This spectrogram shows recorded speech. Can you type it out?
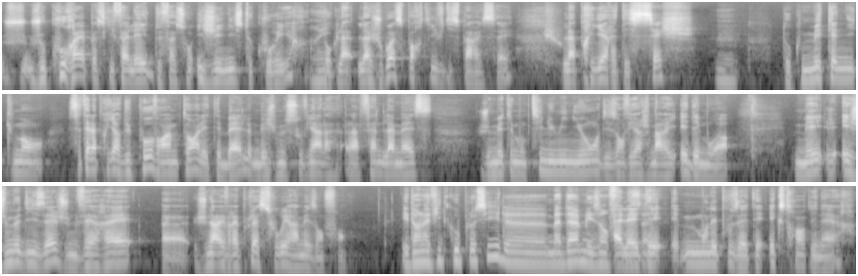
Je, courais parce qu'il fallait de façon hygiéniste courir. Donc la, joie sportive disparaissait. La prière était sèche. Hmm. Donc mécaniquement, c'était la prière du pauvre en même temps, elle était belle, mais je me souviens à la, fin de la messe, je mettais mon petit lumignon en disant Vierge Marie, aidez-moi. Mais, et je me disais, je ne verrai, euh, je n'arriverai plus à sourire à mes enfants. Et dans la vie de couple aussi, madame, les enfants Elle a été, Mon épouse a été extraordinaire.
